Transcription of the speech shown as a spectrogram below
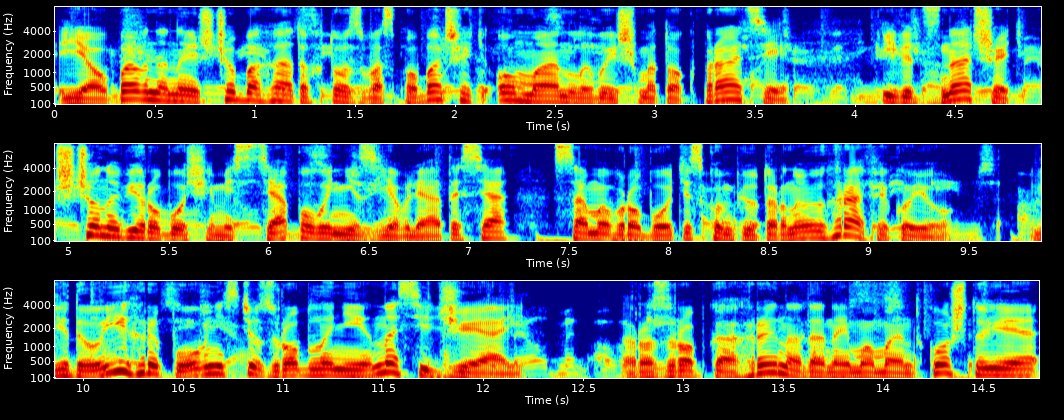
Я впевнений, що багато хто з вас побачить оманливий шматок праці і відзначить, що нові робочі місця повинні з'являтися саме в роботі з комп'ютерною графікою. Відеоігри повністю зроблені на CGI. Розробка гри на даний момент коштує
